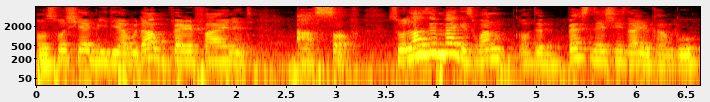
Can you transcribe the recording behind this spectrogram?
on social media without verifying it ourselves. So luxembourg is one of the best nations that you can go.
